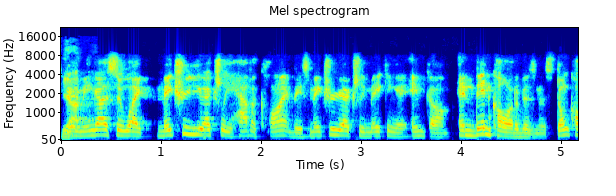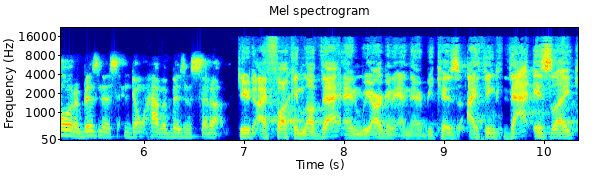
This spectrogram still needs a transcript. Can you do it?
You yeah. know what I mean, guys? So like make sure you actually have a client base. Make sure you're actually making an income and then call it a business. Don't call it a business and don't have a business set up. Dude, I fucking love that. And we are gonna end there because I think that is like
